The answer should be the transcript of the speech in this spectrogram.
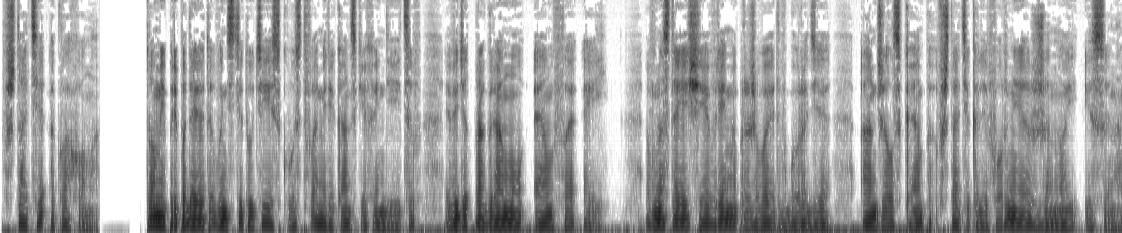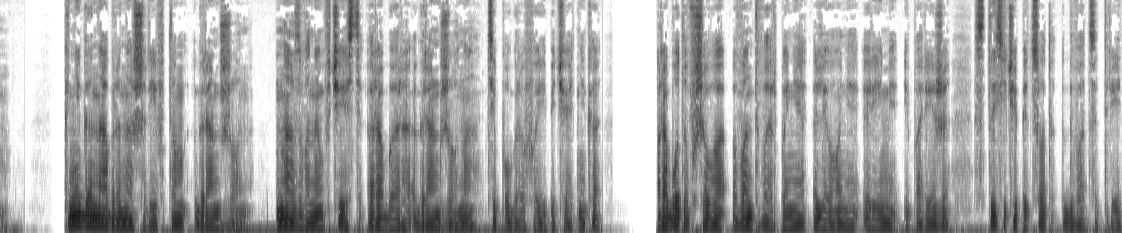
в штате Оклахома. Томми преподает в Институте искусств американских индейцев, ведет программу МФА. В настоящее время проживает в городе Анджелс Кэмп в штате Калифорния с женой и сыном. Книга набрана шрифтом «Гранжон», названным в честь Робера Гранжона, типографа и печатника, работавшего в Антверпене, Леоне, Риме и Париже с 1523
